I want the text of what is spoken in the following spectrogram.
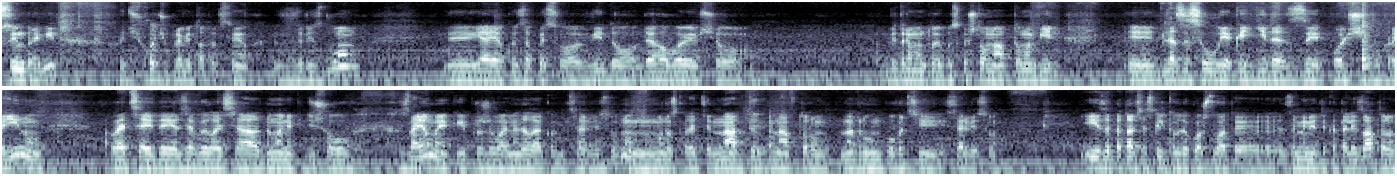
Усім привіт! Хочу, привітати всіх з Різдвом. Е, Я якось записував відео, де говорив, що відремонтую безкоштовно автомобіль е, для ЗСУ, який їде з Польщі в Україну. Але ця ідея з'явилася, до мене підійшов знайомий, який проживає недалеко від сервісу. Ну, можна сказати, над, на, второму, на другому поверсі сервісу. І запитався, скільки буде коштувати е, замінити каталізатор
